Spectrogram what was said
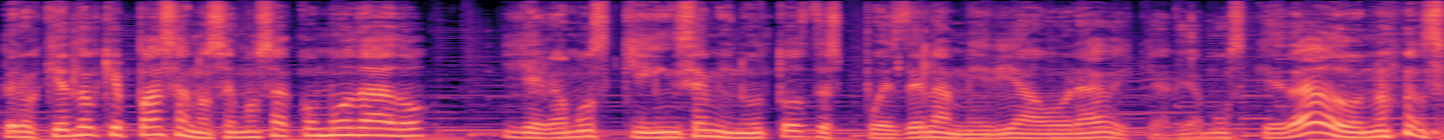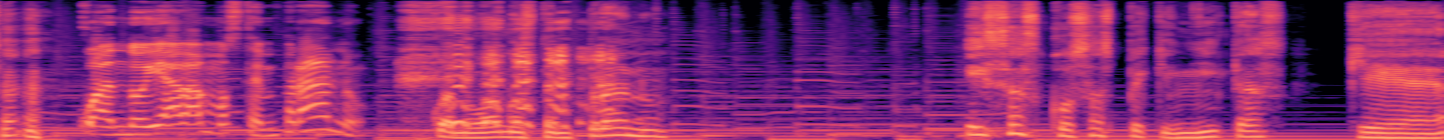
Pero ¿qué es lo que pasa? Nos hemos acomodado y llegamos 15 minutos después de la media hora de que habíamos quedado, ¿no? O sea, Cuando ya vamos temprano. cuando vamos temprano. Esas cosas pequeñitas que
